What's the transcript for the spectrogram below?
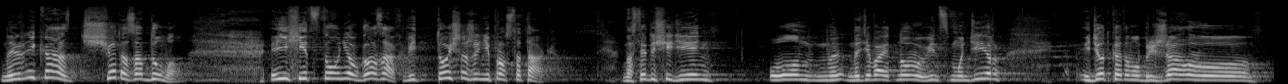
Наверняка что-то задумал. И хитство у него в глазах, ведь точно же не просто так. На следующий день он надевает новый винс-мундир, идет к этому Брижалову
